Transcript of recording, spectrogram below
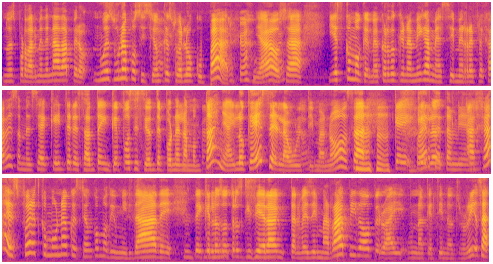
no es por darme de nada, pero no es una posición que suelo ocupar, ¿ya? O sea, y es como que me acuerdo que una amiga me, me reflejaba eso, me decía, qué interesante en qué posición te pone la montaña y lo que es ser la última, ¿no? O sea, que, fuerte también. Ajá, es fuerte, es como una cuestión como de humildad, de, de, que los otros quisieran tal vez ir más rápido, pero hay una que tiene otro ritmo. O sea,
